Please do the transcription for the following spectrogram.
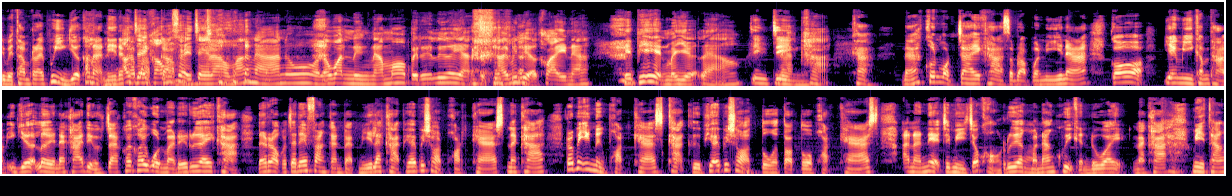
อย่าไปทำร้ายผู้หญิงเยอะขนาดนี้นะคะเอาใจเขาบปกรรมาใส่ใจเรามากนะโน่แล้ววันหนึ่งนะมอบไปเรื่อยๆอะสุดท้ายไม่เหลือใครนะเห็นพี่เห็นมาเยอะแล้ว จริงนะคะๆค่ะ นะคนหมดใจค่ะสำหรับวันนี้นะ ก็ยังมีคำถามอีกเยอะเลยนะคะ เดี๋ยวจะค่อยๆ วนมาเรื่อยๆค่ะ แล้วเราก็จะได้ฟังกันแบบนี้แหละค่ะ พี่อ้อยพี่ชอตพอดแคสต์นะคะเรามีอีกหนึ่งพอดแคสต์ค่ะคือพี่อ้อยพี่ชอตตัวต่อตัวพอดแคสต์อันนั้นเนี่ยจะมีเจ้าของเรื่องมานั่งคุยกันด้วยนะคะค่ะมีทั้ง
